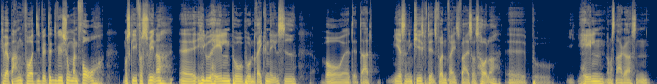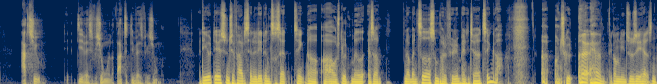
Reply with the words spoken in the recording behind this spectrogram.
kan være bange for, at den division, man får, måske forsvinder øh, helt ud af halen på, på den regionale side hvor at, at der er et mere sådan empirisk evidens for, at den faktisk, faktisk også holder øh, på, i, i halen, når man snakker sådan aktiv diversifikation eller faktadiversifikation. Og det, er jo, det synes jeg faktisk er en lidt interessant ting at, at afslutte med. Altså, når man sidder som porteføljemanager og tænker, uh, undskyld, der kom lige en tusse i halsen,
